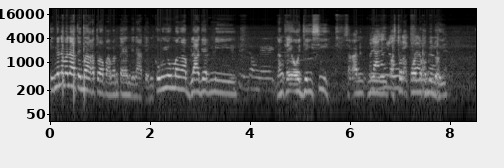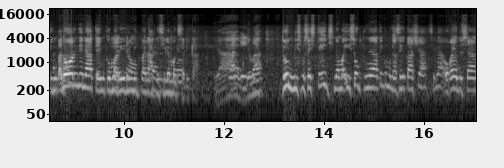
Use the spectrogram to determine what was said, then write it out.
Tingnan naman natin mga katropa, bantayan din natin. Kung yung mga vlogger ni ng KOJC sa kan ni Pastor Apollo Kumiloy, ting panoorin din natin kung maririnig pa natin sila magsalita. Yan, 180. di ba? Doon mismo sa stage na maisog, tingnan natin kung magsasalita siya sila o kaya doon sa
